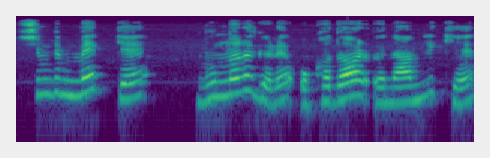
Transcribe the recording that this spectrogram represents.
Şimdi Mekke bunlara göre o kadar önemli ki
